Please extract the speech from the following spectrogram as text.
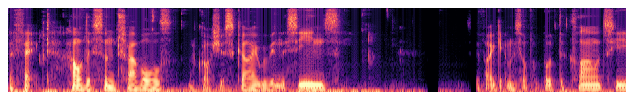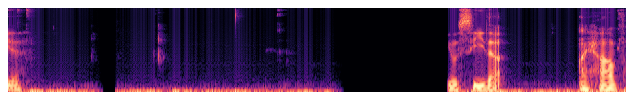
affect how the sun travels across your sky within the scenes so if I get myself above the clouds here you'll see that I have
